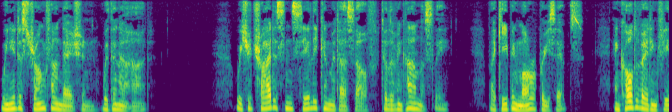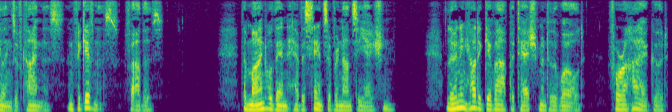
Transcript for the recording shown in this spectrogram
we need a strong foundation within our heart. We should try to sincerely commit ourselves to living harmlessly by keeping moral precepts and cultivating feelings of kindness and forgiveness for others. The mind will then have a sense of renunciation learning how to give up attachment to the world for a higher good.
